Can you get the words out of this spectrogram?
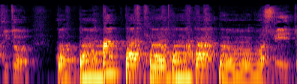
plutôt. Ensuite.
